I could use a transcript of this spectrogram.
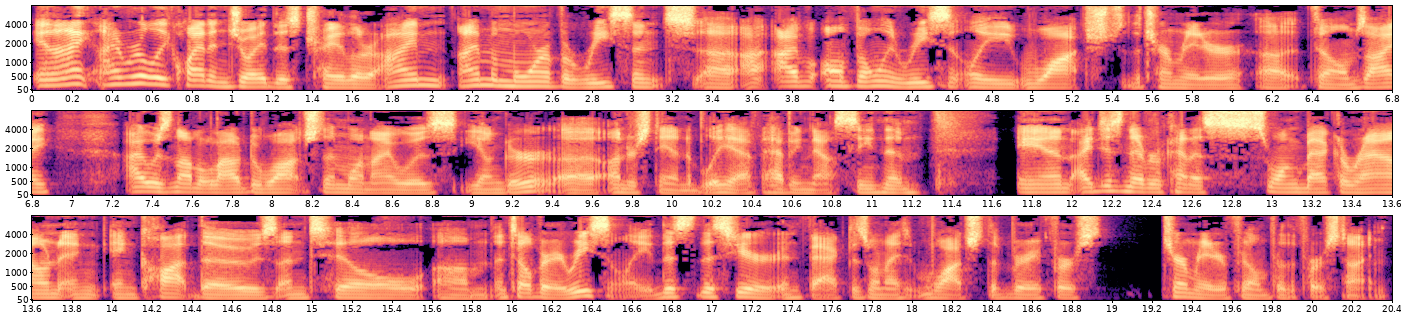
And I, I really quite enjoyed this trailer. I'm, I'm a more of a recent, uh, I, have I've only recently watched the Terminator, uh, films. I, I was not allowed to watch them when I was younger, uh, understandably, having now seen them and I just never kind of swung back around and, and caught those until um, until very recently. This this year, in fact, is when I watched the very first Terminator film for the first time.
